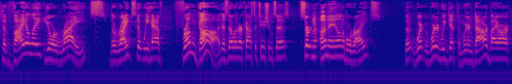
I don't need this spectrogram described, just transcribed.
to violate your rights, the rights that we have from God. Is that what our Constitution says? Certain unalienable rights. Where, where did we get them? We're endowed by our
